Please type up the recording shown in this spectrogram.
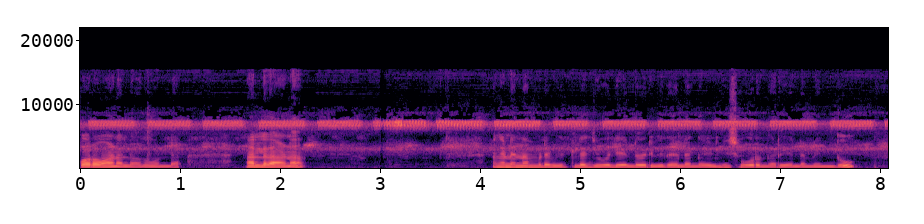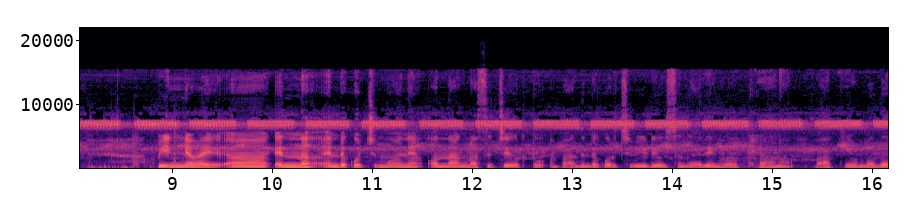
കുറവാണല്ലോ അതുകൊണ്ട് നല്ലതാണ്. അങ്ങനെ നമ്മുടെ വീട്ടിലെ ജോലിയെല്ലാം ഒരുവിധം എല്ലാം കഴിഞ്ഞ് ചോറും കറിയെല്ലാം വെന്തു. പിന്നെ എന്ന് എന്റെ കൊച്ചുമോന് ഒന്നാം ക്ലാസ്സിൽ ചേർത്തു. അപ്പോൾ അതിന്റെ കുറച്ച് വീഡിയോസും കാര്യങ്ങളൊക്കെയാണ് ബാക്കിയുള്ളത്.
